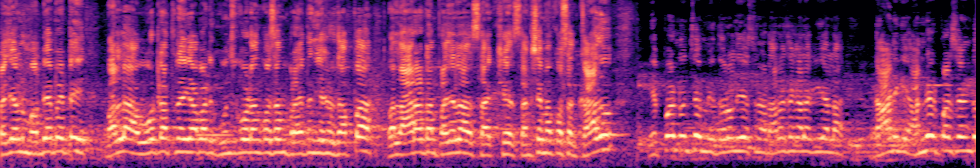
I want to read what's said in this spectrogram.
ప్రజలను మభ్యపెట్టి మళ్ళా ఓట్లు వస్తున్నాయి కాబట్టి గుంజుకోవడం కోసం ప్రయత్నం చేశారు తప్ప వాళ్ళ ఆరాటం ప్రజల సంక్షేమం కోసం కాదు. ఎప్పటి నుంచో మీ దొరలు చేస్తున్నారు. అరాచకాలకి ఇలా దానికి హండ్రెడ్ పర్సెంట్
